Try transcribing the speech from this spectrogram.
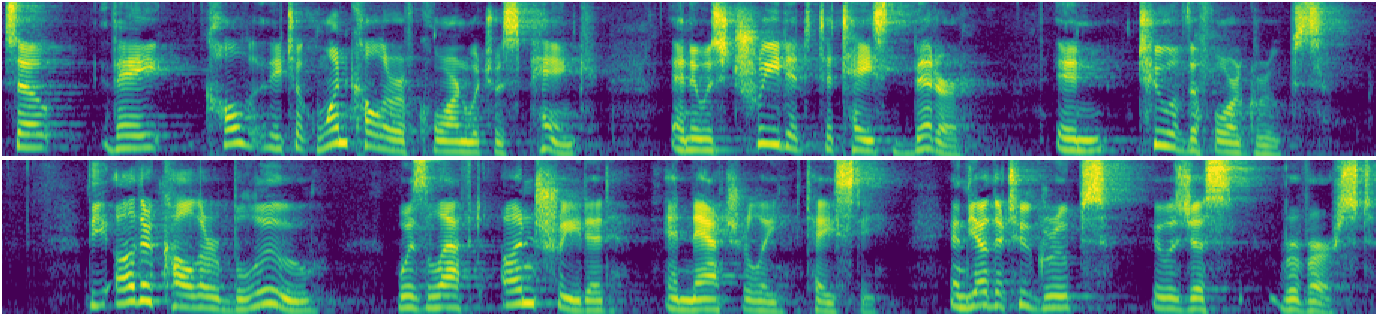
So they, called, they took one color of corn, which was pink, and it was treated to taste bitter in two of the four groups. The other color, blue, was left untreated and naturally tasty. In the other two groups, it was just reversed.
